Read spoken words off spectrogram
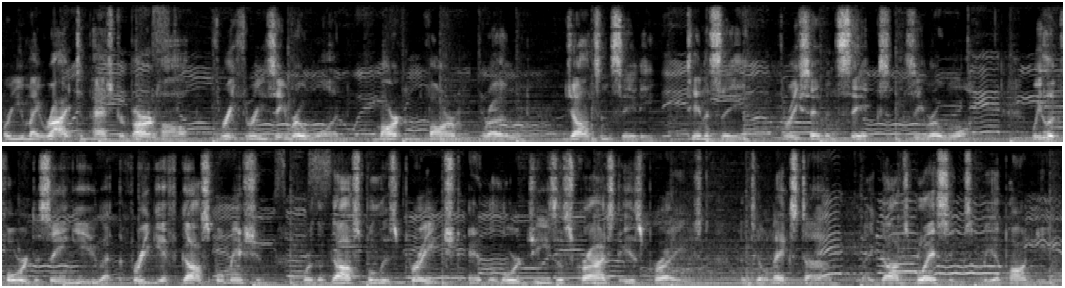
or you may write to Pastor Vern Hall, 3301 Martin Farm Road, Johnson City, Tennessee 37601. We look forward to seeing you at the Free Gift Gospel Mission, where the gospel is preached and the Lord Jesus Christ is praised. Until next time, may God's blessings be upon you.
